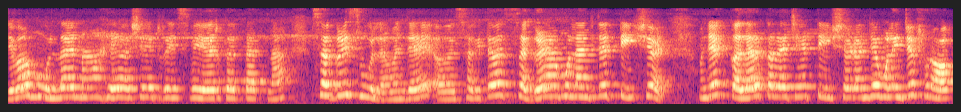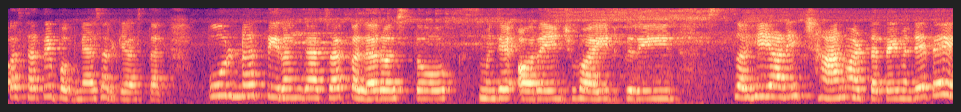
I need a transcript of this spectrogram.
जेव्हा मुलं ना हे असे ड्रेस वेअर करतात ना सगळीच मुलं म्हणजे सगळी तेव्हा सगळ्या मुलांचे जे टी शर्ट म्हणजे कलर कलरचे टी शर्ट आणि जे मुलींचे फ्रॉक असतात ते बघण्यासारखे असतात. पूर्ण तिरंगाचा कलर असतो म्हणजे ऑरेंज व्हाईट ग्रीन सही आणि छान वाटतं ते. म्हणजे ते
